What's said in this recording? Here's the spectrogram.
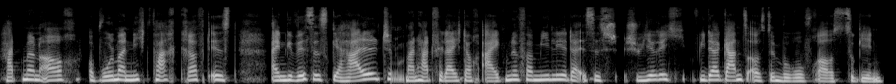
hat man auch, obwohl man nicht Fachkraft ist, ein gewisses Gehalt. Man hat vielleicht auch eigene Familie, da ist es schwierig, wieder ganz aus dem Beruf rauszugehen.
